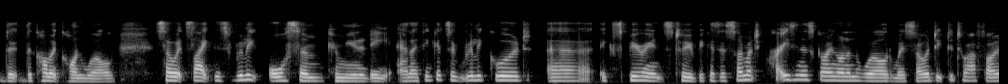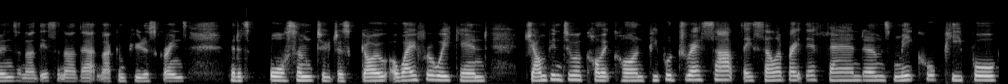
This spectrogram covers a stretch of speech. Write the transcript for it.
the, the comic con world so it's like this really awesome community and i think it's a really good uh, experience too because there's so much craziness going on in the world and we're so addicted to our phones and our this and our that and our computer screens that it's awesome to just go away for a weekend jump into a comic con people dress up they celebrate their fandoms meet cool people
